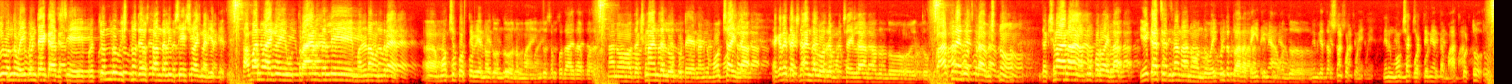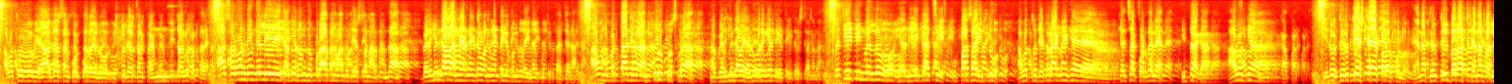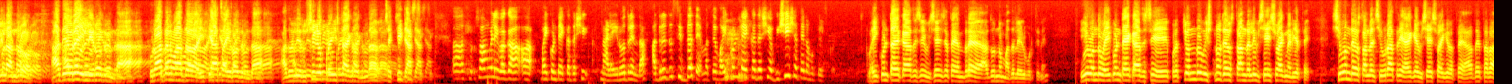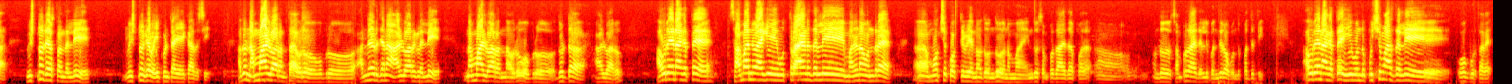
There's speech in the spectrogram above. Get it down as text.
ಈ ಒಂದು ವೈಕುಂಠ ಏಕಾದಶಿ ಪ್ರತಿಯೊಂದು ವಿಷ್ಣು ದೇವಸ್ಥಾನದಲ್ಲಿ ವಿಶೇಷವಾಗಿ ನಡೆಯುತ್ತೆ. ಸಾಮಾನ್ಯವಾಗಿ ಉತ್ತರಾಯಣದಲ್ಲಿ ಮರಣ ಅಂದ್ರೆ ಮೋಕ್ಷಕ್ಕೆ ಹೋಗ್ತೀವಿ ಅನ್ನೋದು ಒಂದು ನಮ್ಮ ಹಿಂದೂ ಸಂಪ್ರದಾಯದ ನಾನು ದಕ್ಷಿಣಾಯನದಲ್ಲಿ ಹೋಗ್ಬಿಟ್ಟೆ, ನನಗೆ ಮೋಕ್ಷ ಇಲ್ಲ. ಯಾಕಂದ್ರೆ ದಕ್ಷಿಣಾಯನದಲ್ಲಿ ಹೋದ್ರೆ ಮೋಕ್ಷ ಇಲ್ಲ ಅನ್ನೋದೊಂದು ಇತ್ತು. ಪ್ರಾರ್ಥನೆಗೋಸ್ಕರ ವಿಷ್ಣು ದಕ್ಷಿಣಾಯನ ಆದ್ರೂ ಪರವಾಗಿಲ್ಲ. ಏಕಾದಶಿ ದಿನ ನಾನು ಒಂದು ವೈಕುಂಠ ದ್ವಾರ ತೆಗಿತೀನಿ, ಆ ಒಂದು ನಿನಗೆ ದರ್ಶನ ಕೊಡ್ತೀನಿ. ನಿನಗೆ ಮೋಕ್ಷ ಕೊಡ್ತೀನಿ ಅಂತ ಮಾತು ಕೊಟ್ಟು ಅವತ್ತು ಯಾವ ದೇವಸ್ಥಾನಕ್ಕೆ ಹೋಗ್ತಾರೋ ಇಲ್ವೋ ವಿಷ್ಣು ದೇವಸ್ಥಾನಕ್ಕೆ ಖಂಡಿತವಾಗ್ಲೂ ಬರ್ತಾರೆ. ಆ ಸರೌಂಡಿಂಗ್ ಅಲ್ಲಿ ಅದು ನಮ್ದು ಪುರಾತನವಾದ ದೇವಸ್ಥಾನ ಆದ್ರಿಂದ ಬೆಳಗಿಂದ ಜಾವ ಹನ್ನೆರಡು ಗಂಟೆ ಒಂದ್ ಗಂಟೆಗೆ ಬಂದು ಲೈನಲ್ಲಿ ಕೂತಿರ್ತಾರೆ ಜನ. ಆ ಒಂದು ಭಕ್ತಾದಿಗಳ ಅನುಕೂಲಕ್ಕೋಸ್ಕರ ನಾವು ಬೆಳಗಿಂದ ಜಾವ ಎರಡೂವರೆಗೆ ತೆಗಿತೀವಿ ದೇವಸ್ಥಾನನ. ಪ್ರತಿ ತಿಂಗಳಲ್ಲೂ ಎರಡು ಏಕಾದಶಿ ಉಪವಾಸ ಇದ್ದು ಅವತ್ತು ಜಠರಾಗ್ನಿಗೆ ಕೆಲಸ ಕೊಡ್ದಲೆ ಇದ್ದಾಗ ಆರೋಗ್ಯ ಕಾಪಾಡ ಇದು ತಿರುಪ್ತಿ ಅಷ್ಟೇ ಪವರ್ಫುಲ್ ಏನ ತಿರುಪತಿಲಿ ಬರೋ ಅಷ್ಟು ಜನ ಬರ್ಲಿಲ್ಲ ಅಂದ್ರು ಆ ದೇವರೇ ಇಲ್ಲಿ ಇರೋದ್ರಿಂದ ಪುರಾತನವಾದ ಇತಿಹಾಸ ಇರೋದ್ರಿಂದ ಅದರಲ್ಲಿ ಋಷಿಗಳು ಪ್ರವಿಷ್ಟ ಆಗಿರೋದ್ರಿಂದ ಶಕ್ತಿ ಜಾಸ್ತಿ. ಆ, ಸ್ವಾಮಿಗಳು ಇವಾಗ ವೈಕುಂಠ ಏಕಾದಶಿ ನಾಳೆ ಇರೋದ್ರಿಂದ ಅದ್ರದ್ದು ಸಿದ್ಧತೆ ಮತ್ತೆ ವೈಕುಂಠ ಏಕಾದಶಿಯ ವಿಶೇಷತೆ ನಮಗ್ ತಿಳಿಸ್ಕೊಡಿ. ವೈಕುಂಠ ಏಕಾದಶಿ ವಿಶೇಷತೆ ಅಂದ್ರೆ ಅದನ್ನ ಮೊದಲು ಹೇಳ್ಬಿಡ್ತೀನಿ. ಈ ಒಂದು ವೈಕುಂಠ ಏಕಾದಶಿ ಪ್ರತಿಯೊಂದು ವಿಷ್ಣು ದೇವಸ್ಥಾನದಲ್ಲಿ ವಿಶೇಷವಾಗಿ ನಡೆಯುತ್ತೆ. ಶಿವನ ದೇವಸ್ಥಾನದಲ್ಲಿ ಶಿವರಾತ್ರಿ ಹೇಗೆ ವಿಶೇಷವಾಗಿರುತ್ತೆ, ಅದೇ ಥರ ವಿಷ್ಣು ದೇವಸ್ಥಾನದಲ್ಲಿ ವಿಷ್ಣುಗೆ ವೈಕುಂಠ ಏಕಾದಶಿ. ಅದು ನಮ್ಮಾಳ್ವಾರ್ ಅಂತ ಅವರು ಒಬ್ಬರು ಹನ್ನೆರಡು ಜನ ಆಳ್ವಾರ್ಗಳಲ್ಲಿ ನಮ್ಮಾಳ್ವಾರ್ ಅನ್ನೋರು ಒಬ್ಬರು ದೊಡ್ಡ ಆಳ್ವಾರು. ಅವ್ರೇನಾಗತ್ತೆ, ಸಾಮಾನ್ಯವಾಗಿ ಉತ್ತರಾಯಣದಲ್ಲಿ ಮರಣ ಅಂದರೆ ಮೋಕ್ಷಕ್ಕೆ ಹೋಗ್ತೀವಿ ಅನ್ನೋದು ಒಂದು ನಮ್ಮ ಹಿಂದೂ ಸಂಪ್ರದಾಯದ ಪ ಒಂದು ಸಂಪ್ರದಾಯದಲ್ಲಿ ಬಂದಿರೋ ಒಂದು ಪದ್ಧತಿ. ಅವ್ರೇನಾಗತ್ತೆ, ಈ ಒಂದು ಪುಷ್ಯ ಮಾಸದಲ್ಲಿ ಹೋಗ್ಬಿಡ್ತಾರೆ,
